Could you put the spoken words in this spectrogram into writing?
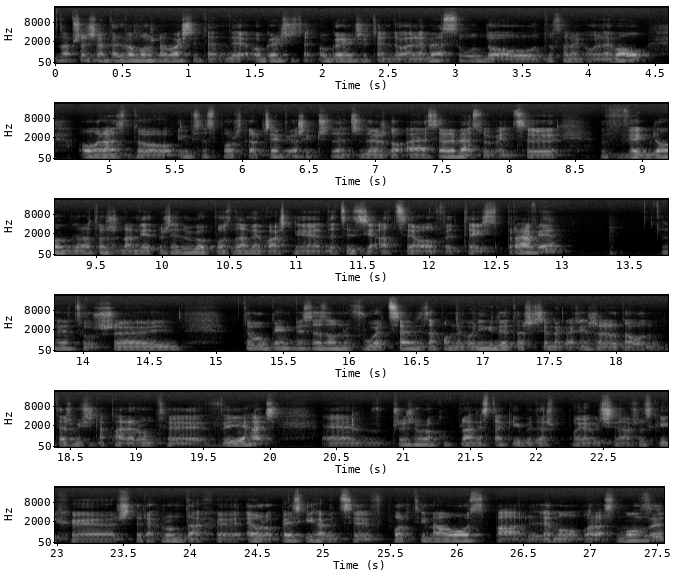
na przykład LMP2 można właśnie ten, e, ograniczyć, ten, ograniczyć ten do LMS-u, do, do samego Le Mans oraz do IMSA Sports Car Championship, czy, ten, czy też do ASLMS-u, więc wygląda na to, że, na nie, że niedługo poznamy właśnie decyzję ACO w tej sprawie. No cóż, to był piękny sezon w WC, nie zapomnę go nigdy, też się mega cieszę, że udało też mi się na parę rund e, wyjechać. E, w przyszłym roku plan jest taki, by też pojawić się na wszystkich e, czterech rundach europejskich, a więc w Portimao, Spa, Le oraz Monzy.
